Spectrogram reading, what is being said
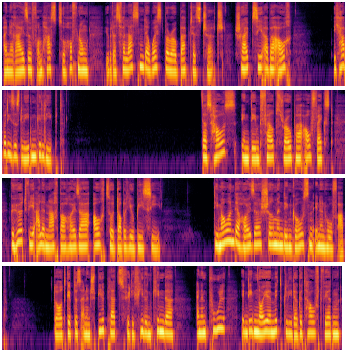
eine Reise vom Hass zur Hoffnung über das Verlassen der Westboro Baptist Church, schreibt sie aber auch, ich habe dieses Leben geliebt. Das Haus, in dem Phelps Roper aufwächst, gehört wie alle Nachbarhäuser auch zur WBC. Die Mauern der Häuser schirmen den großen Innenhof ab. Dort gibt es einen Spielplatz für die vielen Kinder, einen Pool, in dem neue Mitglieder getauft werden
